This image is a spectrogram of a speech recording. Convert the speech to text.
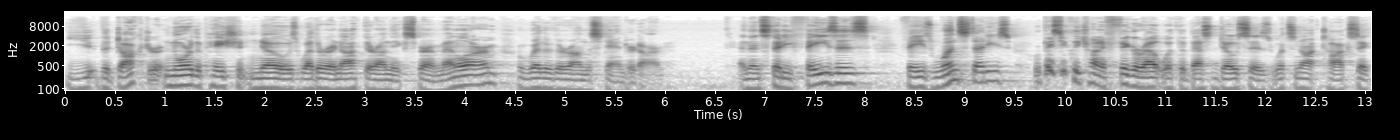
you, the doctor nor the patient knows whether or not they're on the experimental arm or whether they're on the standard arm. And then study phases. Phase one studies, we're basically trying to figure out what the best dose is, what's not toxic,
